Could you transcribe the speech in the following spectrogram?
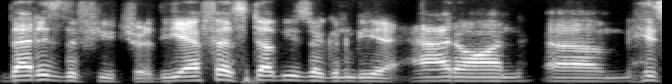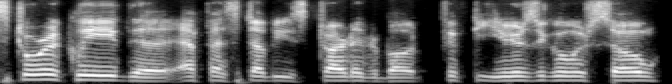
that is the future. The FSWs are going to be an add-on. Um, historically, the FSW started about 50 years ago or so.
